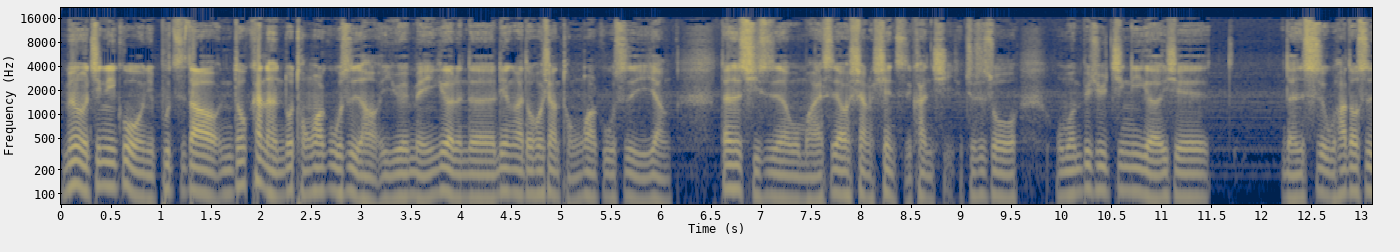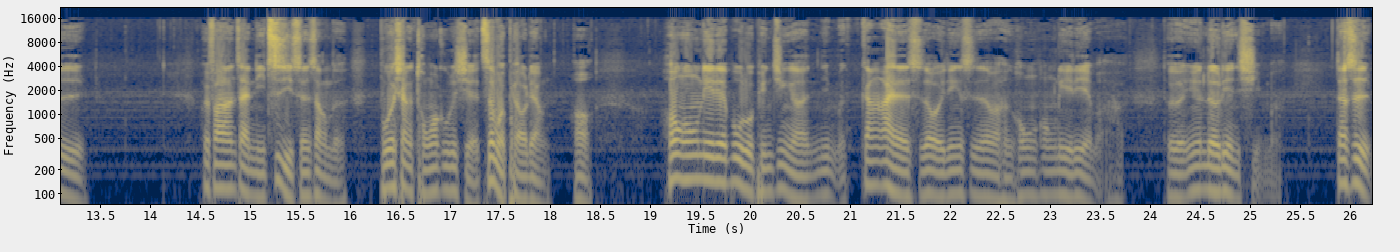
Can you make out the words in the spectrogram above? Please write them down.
没有经历过，你不知道，你都看了很多童话故事哈，以为每一个人的恋爱都会像童话故事一样，但是其实呢，我们还是要向现实看齐，就是说，我们必须经历了一些人事物，它都是会发生在你自己身上的，不会像童话故事写的这么漂亮哦。轰轰烈烈不如平静啊！你们刚爱的时候一定是那么很轰轰烈烈嘛，对不对？因为热恋期嘛，但是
